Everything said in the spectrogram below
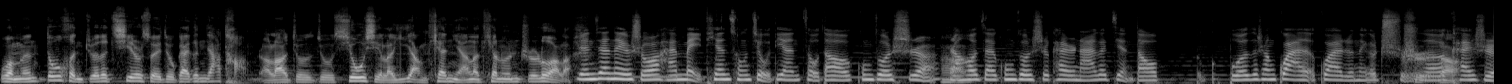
我们都很觉得七十岁就该跟家躺着了，就就休息了，颐养天年了，天伦之乐了。人家那个时候还每天从酒店走到工作室，然后在工作室开始拿个剪刀，脖子上挂挂着那个尺子，开始。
